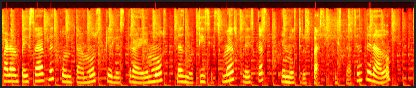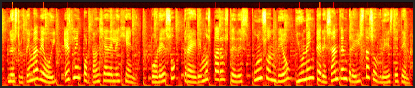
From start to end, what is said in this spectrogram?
Para empezar les contamos que les traemos las noticias más frescas en nuestro espacio. ¿Estás enterado? Nuestro tema de hoy es la importancia de la higiene. Por eso traeremos para ustedes un sondeo y una interesante entrevista sobre este tema.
